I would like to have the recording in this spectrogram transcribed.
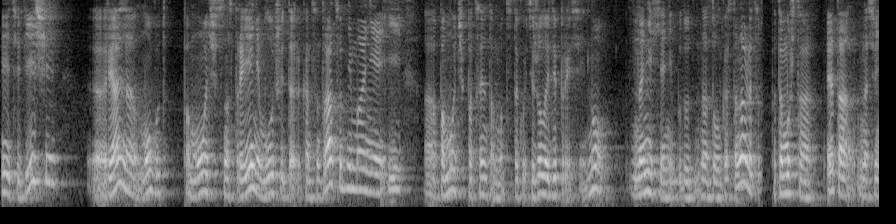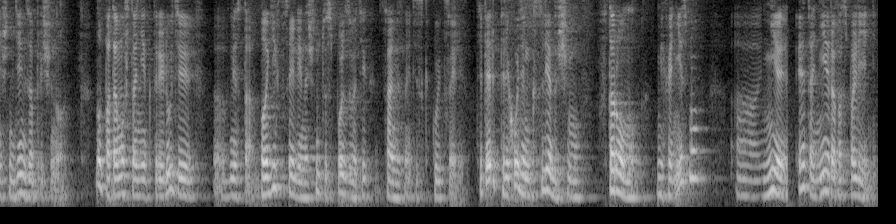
эти вещи э, реально могут помочь с настроением, улучшить концентрацию внимания и э, помочь пациентам вот с такой тяжелой депрессией. Но на них я не буду надолго останавливаться, потому что это на сегодняшний день запрещено. Ну, потому что некоторые люди э, вместо благих целей начнут использовать их, сами знаете, с какой целью. Теперь переходим к следующему, второму механизму. Э, не, это нейровоспаление.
